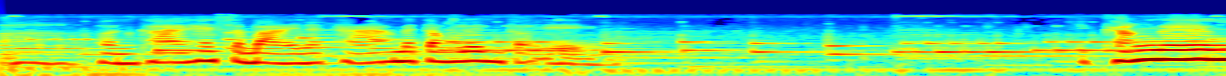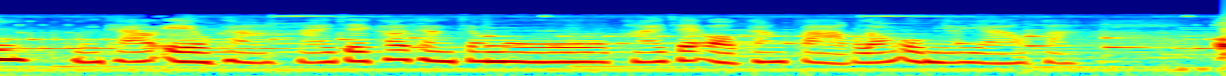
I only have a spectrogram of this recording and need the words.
อ่าผ่อนคลายให้สบายนะคะ ไม่ต้องเล่นตัวเอง เอวค่ะ หายใจเข้าทางจมูก หายใจออกทางปาก ร้องอมยาวๆค่ะโอ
